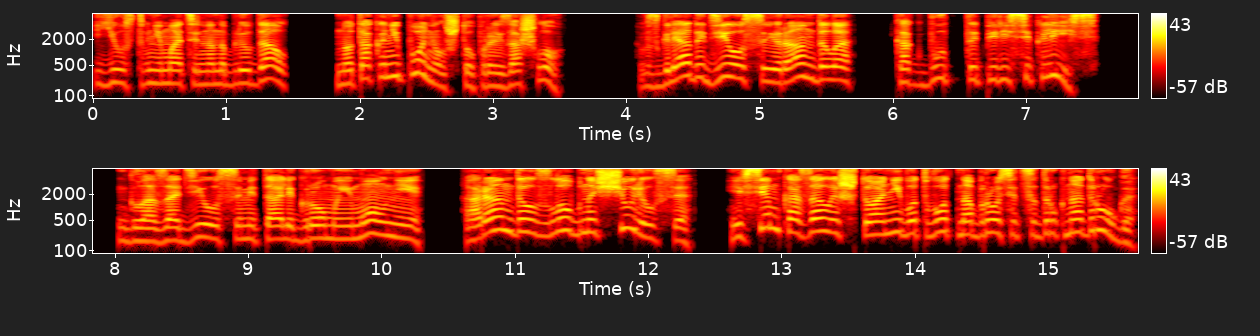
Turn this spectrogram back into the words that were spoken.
Юст внимательно наблюдал, но так и не понял, что произошло. Взгляды Диоса и Рандела как будто пересеклись. Глаза Диуса метали громы и молнии, а Рандall злобно щурился, и всем казалось, что они вот-вот набросятся друг на друга,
